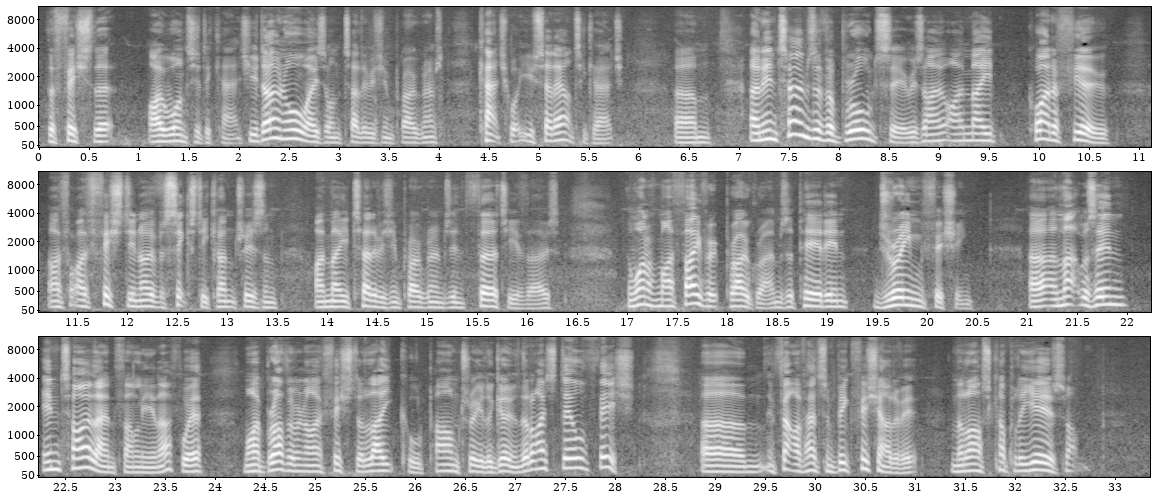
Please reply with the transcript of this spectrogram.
the fish that I wanted to catch. You don't always on television programs catch what you set out to catch. Um, and in terms of a broad series, I, I made quite a few. I've, I've, fished in over 60 countries and I made television programs in 30 of those. And one of my favourite programs appeared in Dream Fishing. Uh, and that was in, in Thailand, funnily enough, where my brother and I fished a lake called Palm Tree Lagoon that I still fish. Um, in fact, I've had some big fish out of it in the last couple of years,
